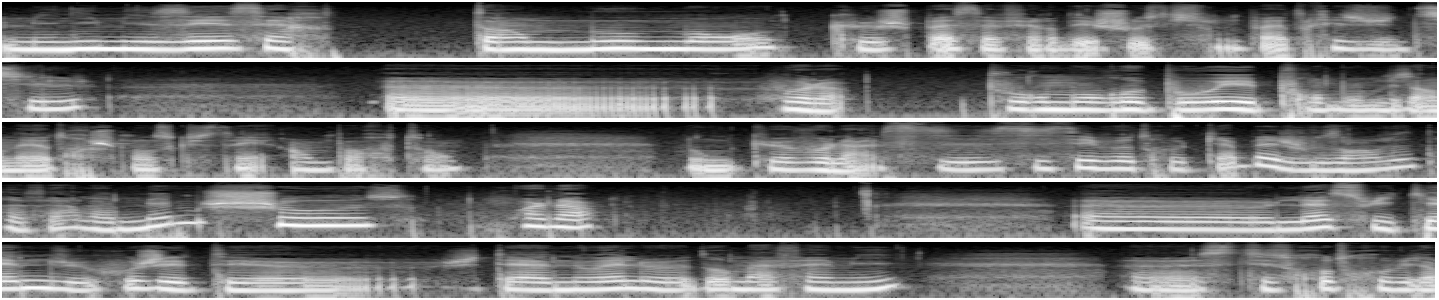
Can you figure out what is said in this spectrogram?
minimiser certains moments que je passe à faire des choses qui sont pas très utiles. Voilà. Pour mon repos et pour mon bien-être je pense que c'est important donc euh, voilà, si, c'est votre cas, ben, je vous invite à faire la même chose. Voilà. Euh, là, ce week-end, du coup, j'étais euh, à Noël dans ma famille. C'était trop trop bien,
